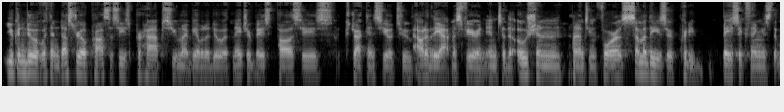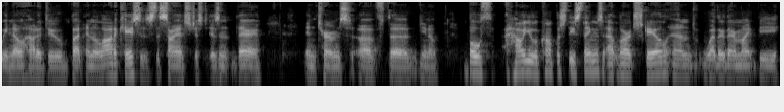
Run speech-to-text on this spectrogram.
You can do it with industrial processes, perhaps. You might be able to do it with nature based policies, extracting CO2 out of the atmosphere and into the ocean, planting forests. Some of these are pretty basic things that we know how to do, but in a lot of cases, the science just isn't there in terms of the, you know, both how you accomplish these things at large scale and whether there might be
